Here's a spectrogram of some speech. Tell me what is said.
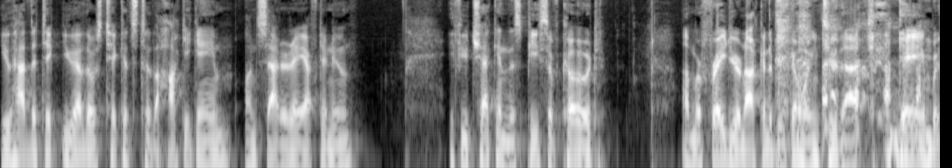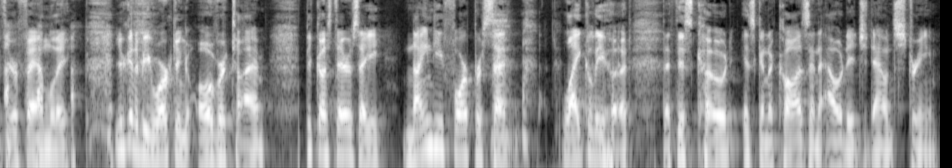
you have the you have those tickets to the hockey game on Saturday afternoon. If you check in this piece of code, I'm afraid you're not going to be going to that game with your family. You're going to be working overtime because there's a 94% likelihood that this code is going to cause an outage downstream.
